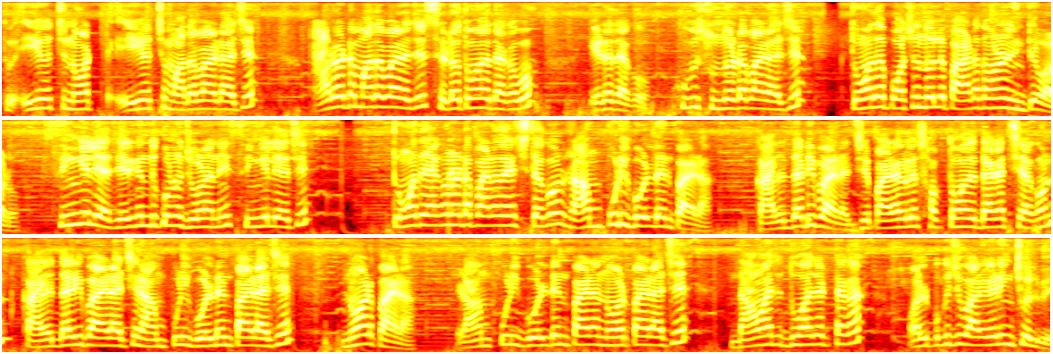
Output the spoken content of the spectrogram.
তো এই হচ্ছে নট, এই হচ্ছে মাদা পায়রা আছে। আরও একটা মাদা পায়রা আছে, সেটাও তোমাদের দেখাবো। এটা দেখো, খুবই সুন্দর একটা পায়রা আছে। তোমাদের পছন্দ হলে পায়রাটা তোমরা নিতে পারো। সিঙ্গেলই আছে, এর কিন্তু কোনো জোড়া নেই সিঙ্গেলই আছে। তোমাদের এখন একটা পায়রা দেখাচ্ছি, দেখো, রামপুরি গোল্ডেন পায়রা। কাদের দাড়ি পায়রা, যে পায়রাগুলো সব তোমাদের দেখাচ্ছি এখন কাদের দাড়ি পায়রা আছে, রামপুরি গোল্ডেন পায়রা আছে, নর পায়রা। রামপুরি গোল্ডেন পায়রা, নর পায়রা আছে, দাম আছে দু হাজার টাকা, অল্প কিছু বার্গেনিং চলবে।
